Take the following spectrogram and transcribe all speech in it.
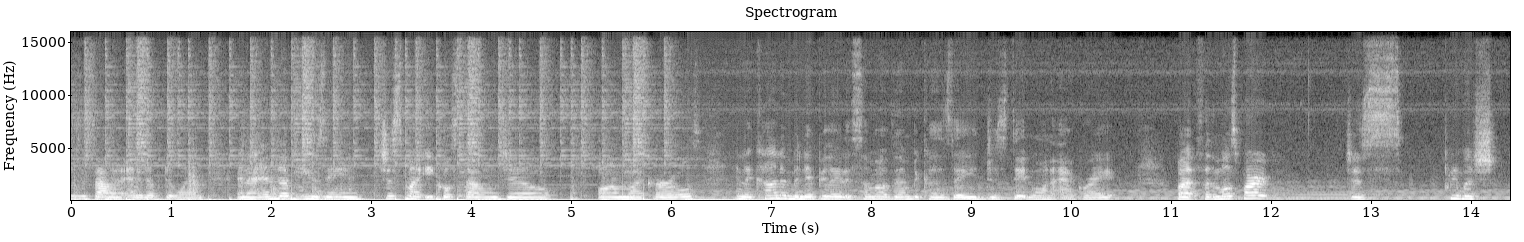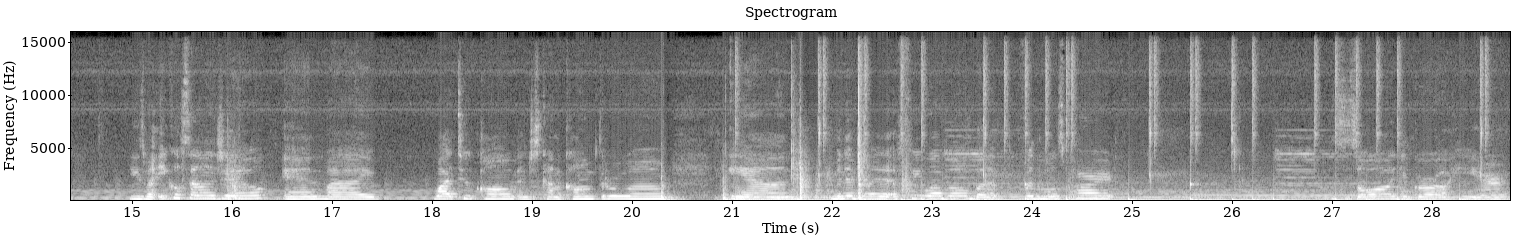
is the style I ended up doing. And I ended up using just my Eco Styling Gel on my curls. And it kind of manipulated some of them because they just didn't want to act right. But for the most part, just pretty much use my Eco Styling Gel and my wide tooth comb and just kind of comb through them and manipulated a few of them but for the most part this is all your girl here.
